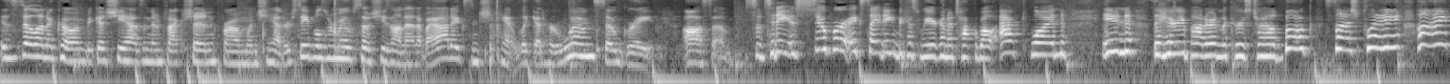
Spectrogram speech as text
is still in a cone because she has an infection from when she had her staples removed, so she's on antibiotics and she can't lick at her wounds, so great. Awesome. So today is super exciting because we are gonna talk about Act 1 in the Harry Potter and the Cursed Child book slash play. I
